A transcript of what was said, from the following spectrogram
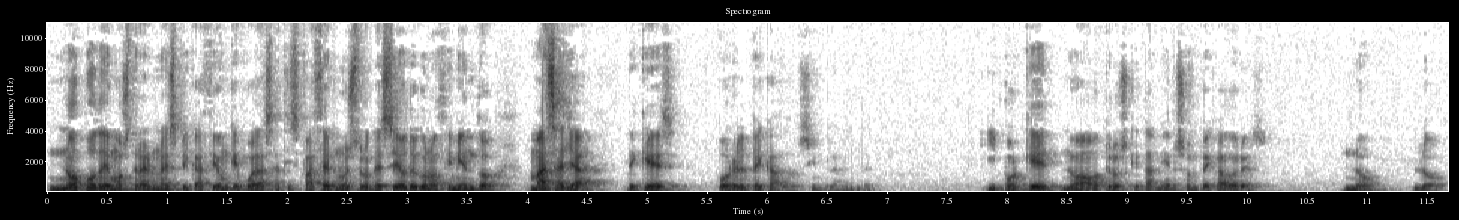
no podemos traer una explicación que pueda satisfacer nuestro deseo de conocimiento más allá de que es por el pecado simplemente. ¿Y por qué no a otros que también son pecadores? No lo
